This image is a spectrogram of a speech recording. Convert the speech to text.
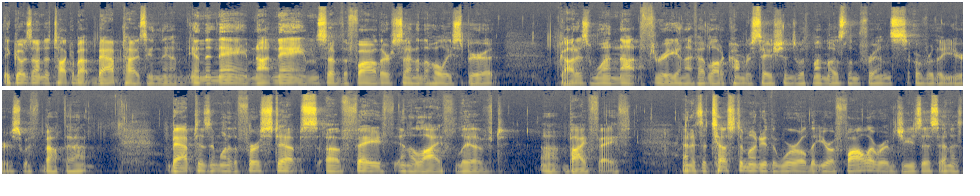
it goes on to talk about baptizing them in the name, not names, of the Father, Son, and the Holy Spirit. God is one, not three. And I've had a lot of conversations with my Muslim friends over the years with, about that. Baptism, one of the first steps of faith in a life lived uh, by faith. And it's a testimony to the world that you're a follower of Jesus, and it's,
